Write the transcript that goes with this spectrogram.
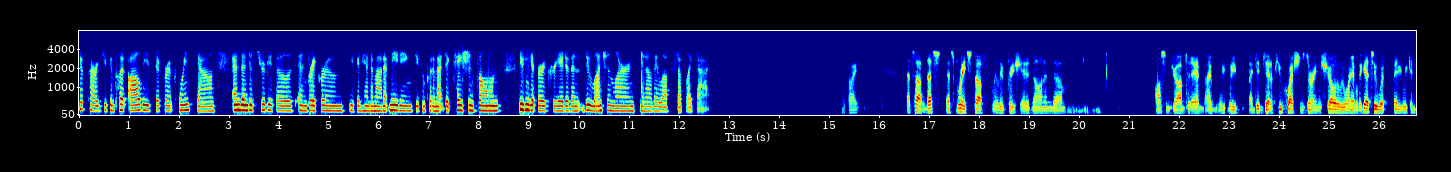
tip cards, you can put all these different points down and then distribute those in break rooms. You can hand them out at meetings. You can put them at dictation phones. You can get very creative and do lunch and learns. You know, they love stuff like that. Right that's uh, that's that's great stuff. Really appreciate it, Dawn, and um, awesome job today. I, I we, we I did get a few questions during the show that we weren't able to get to, but maybe we can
